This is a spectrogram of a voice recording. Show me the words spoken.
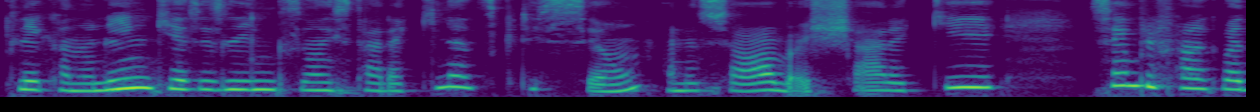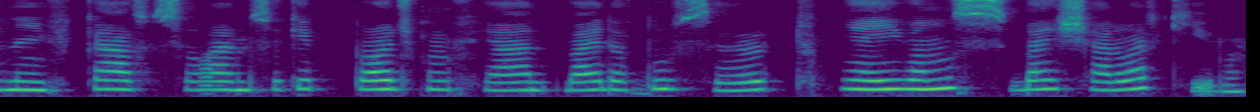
Clica no link, esses links vão estar aqui na descrição. Olha só, baixar aqui... Sempre fala que vai danificar seu celular, não sei o que, pode confiar, vai dar tudo certo. E aí, vamos baixar o arquivo.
